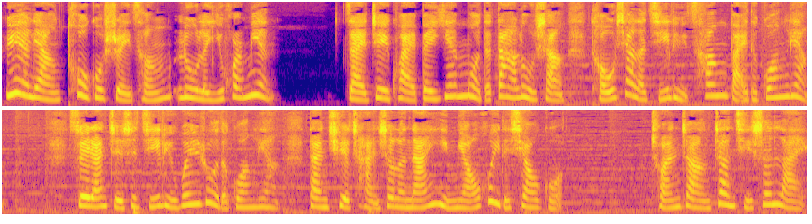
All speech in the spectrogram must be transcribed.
月亮透过水层露了一会儿面，在这块被淹没的大陆上投下了几缕苍白的光亮。虽然只是几缕微弱的光亮，但却产生了难以描绘的效果。船长站起身来，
